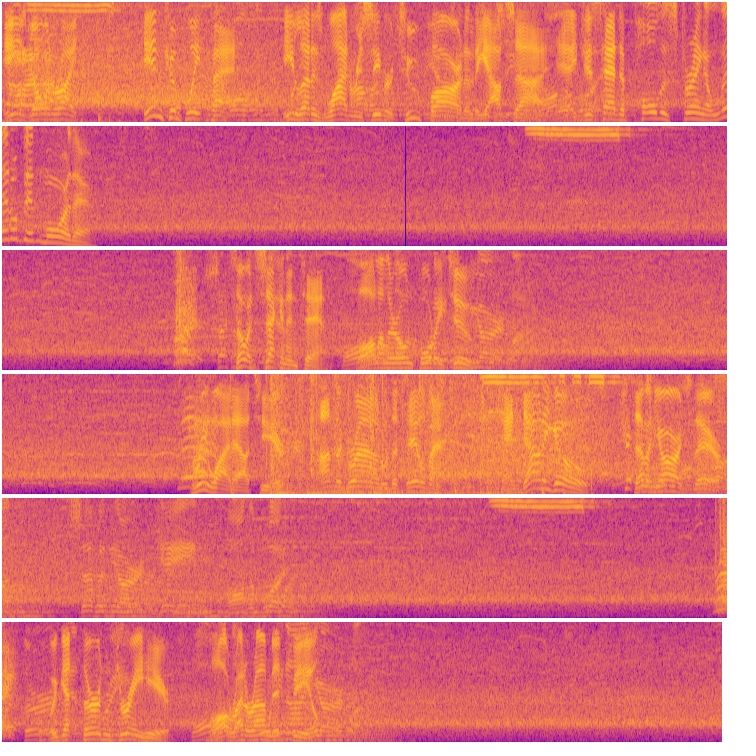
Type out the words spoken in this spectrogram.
He's going right. Incomplete pass. He led his wide receiver too far to the outside. Yeah, he just had to pull the string a little bit more there. So it's second and 10. Ball on their own 42. Three wideouts here. On the ground with the tailback. And down he goes. Seven yards there. Seven yard gain on the play. We've got third and three here. Ball right around midfield.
